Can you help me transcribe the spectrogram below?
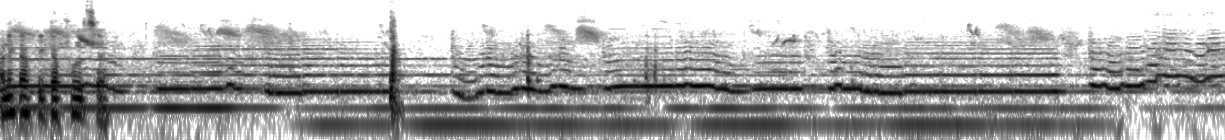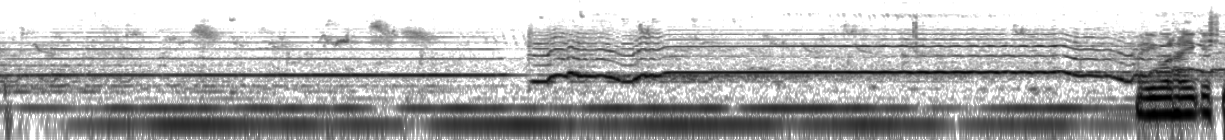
অনেকটা কেকটা ফুলছে। হরি বল, হরে কৃষ্ণ।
